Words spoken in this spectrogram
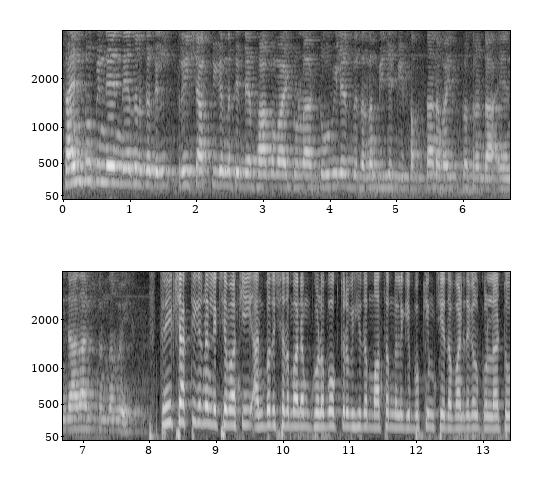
Sign ഗ്രൂപ്പിന്റെ നേതൃത്വത്തിൽ സ്ത്രീ ശാക്തീകരണത്തിന്റെ ഭാഗമായിട്ടുള്ള ടൂ വീലർ വിതരണം ബി ജെ പി സംസ്ഥാന വൈസ് പ്രസിഡന്റ് എൻ രാധാകൃഷ്ണൻ നിർവഹിച്ചു. സ്ത്രീ ശാക്തീകരണം ലക്ഷ്യമാക്കി അൻപത് ശതമാനം ഗുണഭോക്തൃ വിഹിതം മാത്രം നൽകി ബുക്കിംഗ് ചെയ്ത വനിതകൾക്കുള്ള ടൂ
